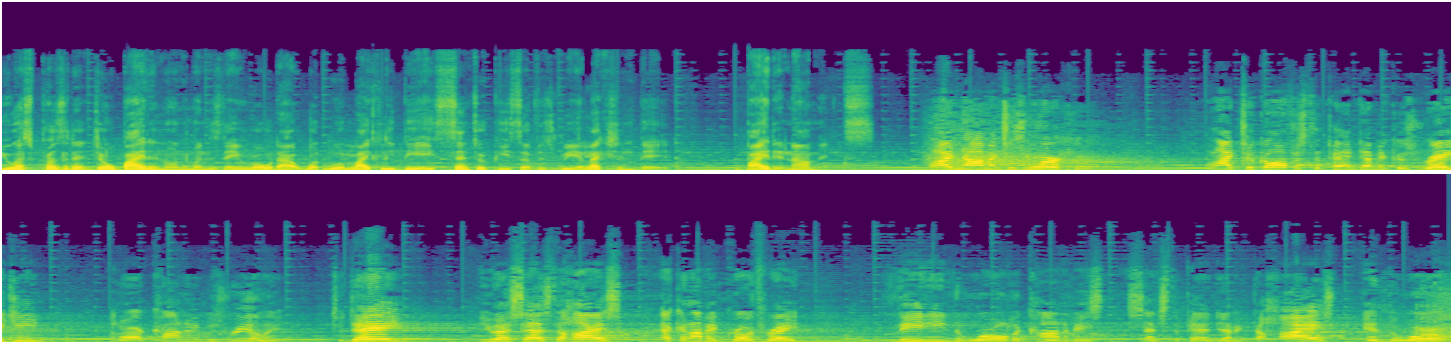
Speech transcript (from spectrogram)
U.S. President Joe Biden on Wednesday rolled out what will likely be a centerpiece of his reelection bid Bidenomics. Bidenomics is working. When I took office, the pandemic was raging and our economy was reeling. Today, the U.S. has the highest economic growth rate, leading the world economies since the pandemic, the highest in the world.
